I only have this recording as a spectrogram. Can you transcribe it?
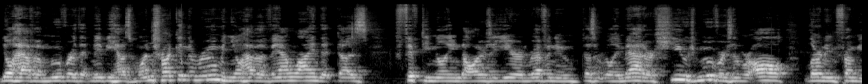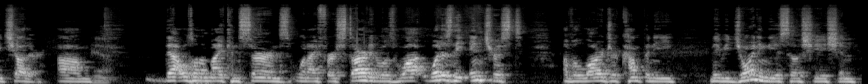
you'll have a mover that maybe has one truck in the room and you'll have a van line that does $50 million a year in revenue. Doesn't really matter. Huge movers and we're all learning from each other. Um, yeah. That was one of my concerns when I first started was what, what is the interest of a larger company maybe joining the association,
